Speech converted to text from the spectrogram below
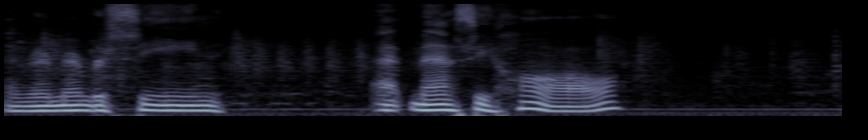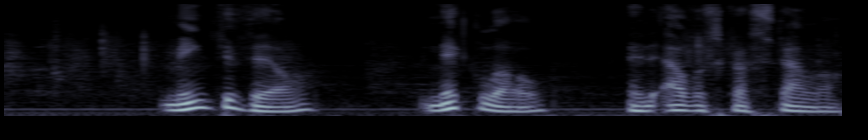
And remember seeing at Massey Hall Mink DeVille, Nick Lowe, and Elvis Costello.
